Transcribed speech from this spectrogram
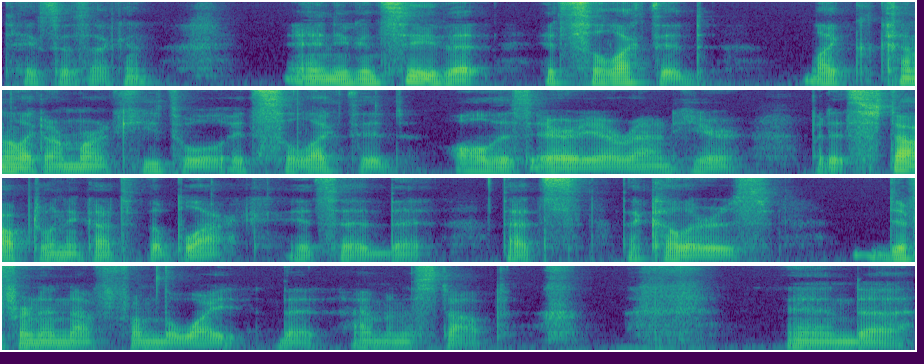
takes a second, and you can see that it's selected like kind of like our marquee tool, it's selected all this area around here, but it stopped when it got to the black. It said that that's that color is different enough from the white that I'm going to stop. and uh,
